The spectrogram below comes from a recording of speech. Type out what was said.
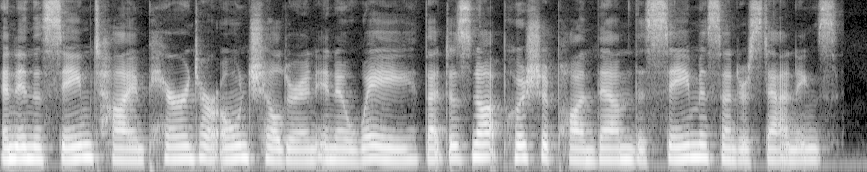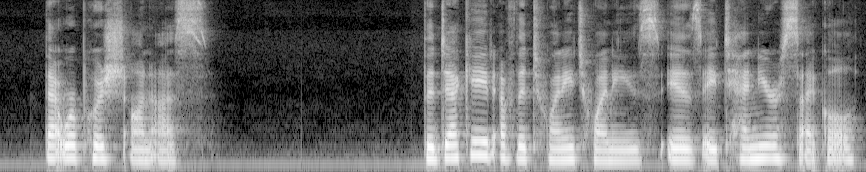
And in the same time, parent our own children in a way that does not push upon them the same misunderstandings that were pushed on us. The decade of the 2020s is a 10 year cycle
